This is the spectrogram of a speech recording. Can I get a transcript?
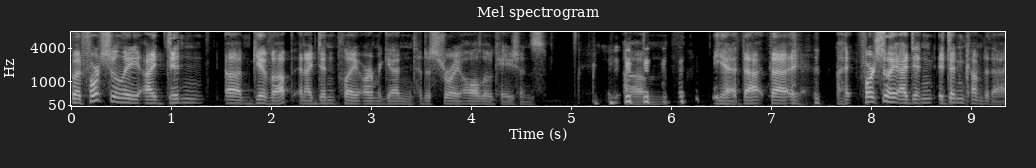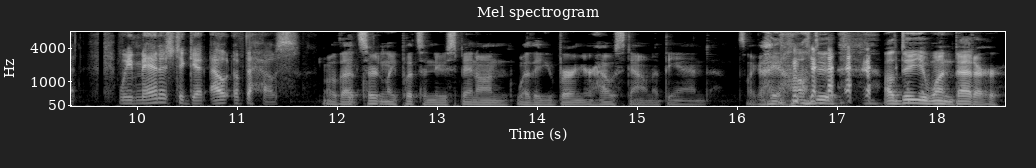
but fortunately, I didn't uh, give up, and I didn't play Armageddon to destroy all locations. Um, yeah, that that. I, fortunately, I didn't. It didn't come to that. We managed to get out of the house. Well, that certainly puts a new spin on whether you burn your house down at the end. It's like I, I'll do, I'll do you one better.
